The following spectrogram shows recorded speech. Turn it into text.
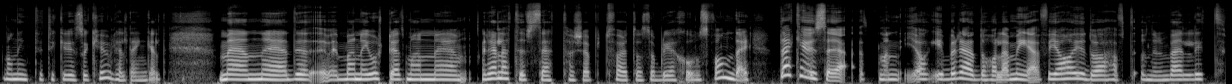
man inte tycker det är så kul helt enkelt. Men eh, det, man har gjort det att man eh, relativt sett har köpt företagsobligationsfonder. Där kan jag ju säga att man, jag är beredd att hålla med för jag har ju då haft under en väldigt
